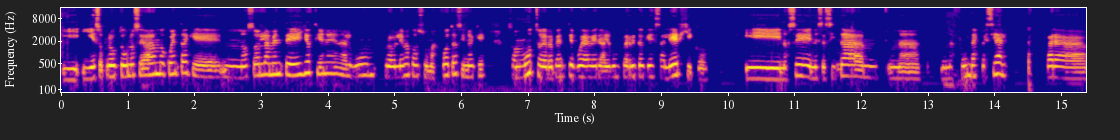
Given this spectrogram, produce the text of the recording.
y, esos productos uno se va dando cuenta que no solamente ellos tienen algún problema con su mascota, sino que son muchos. De repente puede haber algún perrito que es alérgico y no sé, necesita una, funda especial para,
